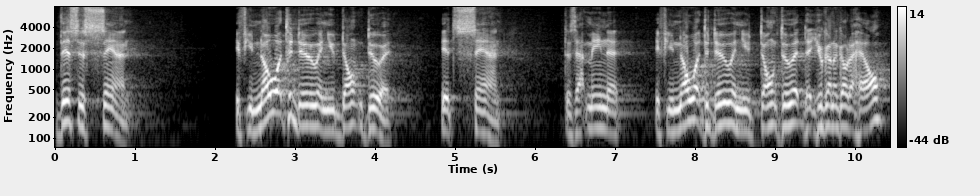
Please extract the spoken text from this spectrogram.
this is sin. If you know what to do and you don't do it, it's sin. Does that mean that if you know what to do and you don't do it, that you're going to go to hell?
